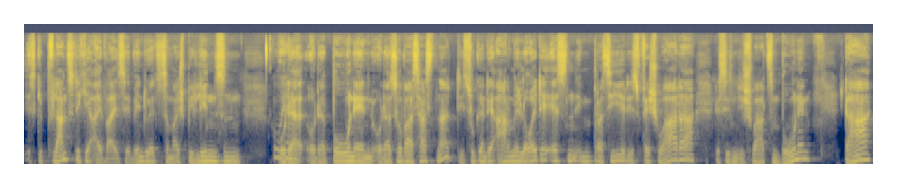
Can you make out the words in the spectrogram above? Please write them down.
es gibt pflanzliche Eiweiße. Wenn du jetzt zum Beispiel Linsen Oh oder, oder Bohnen oder sowas hast, ne? die sogenannte arme Leute essen in Brasilien, das Feijoada, das sind die schwarzen Bohnen, da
